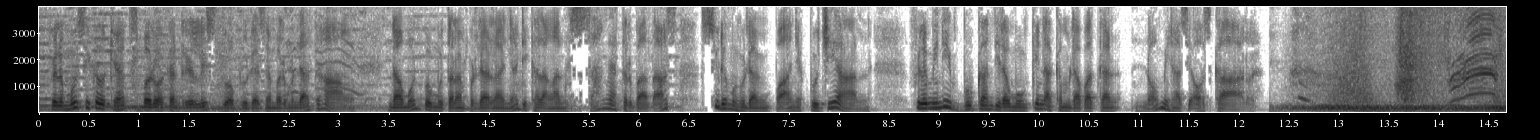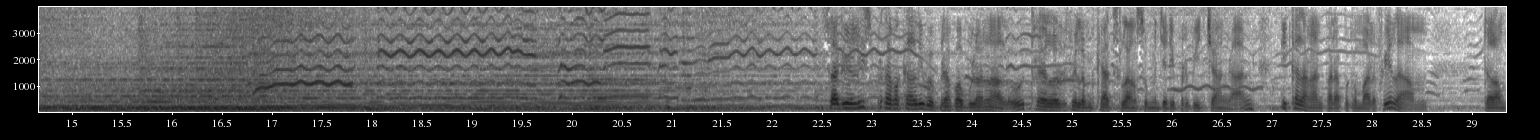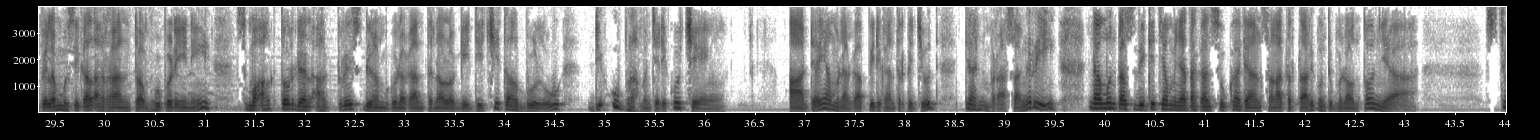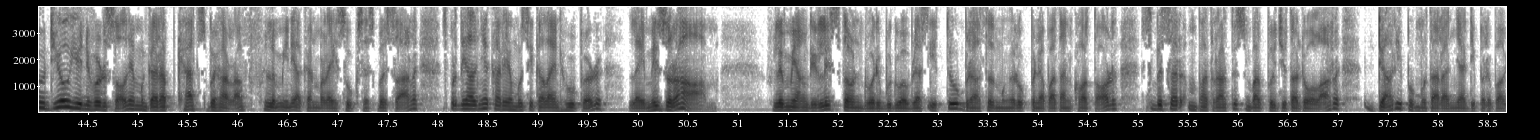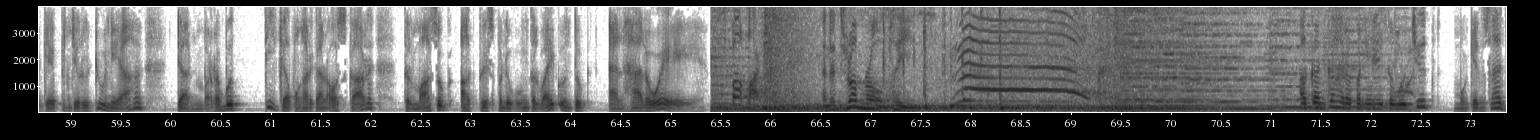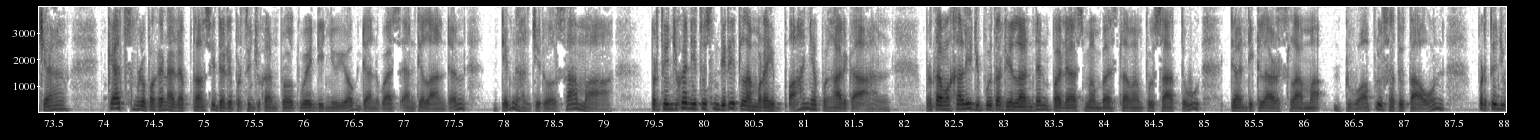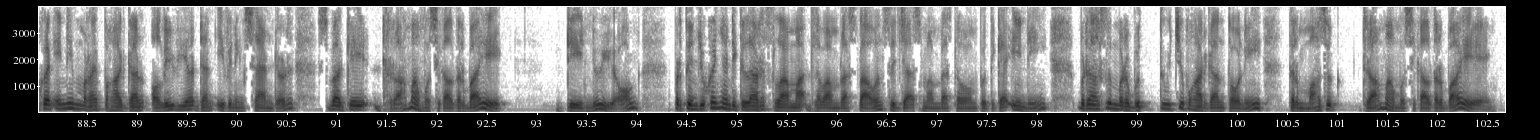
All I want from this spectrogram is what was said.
Film musical Cats baru akan rilis 20 Desember mendatang. Namun pemutaran perdananya di kalangan sangat terbatas sudah mengundang banyak pujian. Film ini bukan tidak mungkin akan mendapatkan nominasi Oscar. Saat rilis pertama kali beberapa bulan lalu, trailer film Cats langsung menjadi perbincangan di kalangan para penggemar film. Dalam film musikal arahan Tom Hooper ini, semua aktor dan aktris dengan menggunakan teknologi digital bulu diubah menjadi kucing. Ada yang menanggapi dengan terkejut dan merasa ngeri, namun tak sedikit yang menyatakan suka dan sangat tertarik untuk menontonnya. Studio Universal yang menggarap Cats berharap film ini akan meraih sukses besar, seperti halnya karya musikal lain Hooper, Les Miserables. Film yang dirilis tahun 2012 itu berhasil mengeruk pendapatan kotor sebesar 440 juta dolar dari pemutarannya di berbagai penjuru dunia dan merebut tiga penghargaan Oscar, termasuk aktris pendukung terbaik untuk Anne Hathaway. Spotlight. And a drum roll, please. Akankah harapan ini terwujud? Mungkin saja. Cats merupakan adaptasi dari pertunjukan Broadway di New York dan West End di London dengan judul sama. Pertunjukan itu sendiri telah meraih banyak penghargaan. Pertama kali diputar di London pada 1981 dan digelar selama 21 tahun, pertunjukan ini meraih penghargaan Olivia dan Evening Standard sebagai drama musikal terbaik. Di New York, pertunjukan yang digelar selama 18 tahun sejak 1983 ini berhasil merebut tujuh penghargaan Tony termasuk drama musikal terbaik.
